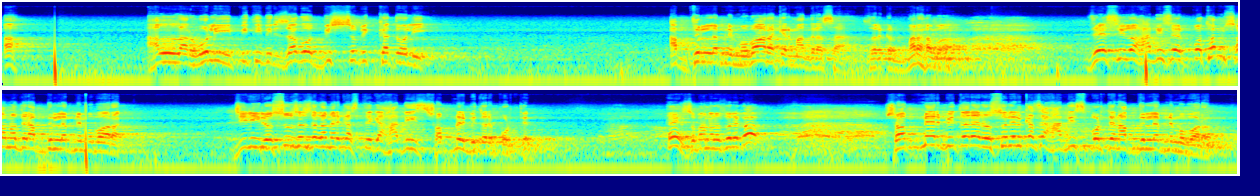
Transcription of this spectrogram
আহ, আল্লাহর ওলি, পৃথিবীর জগৎ, বিশ্ববিখ্যাত অলি আবদুল্লাবনে মোবারকের মাদ্রাসা যেরকম মারহাবা। যে ছিল হাদিসের প্রথম সনদের আবদুল্লাবনে মোবারক, যিনি রসুল সাল্লামের কাছ থেকে হাদিস স্বপ্নের ভিতরে পড়তেন। হ্যাঁ সোমান স্বপ্নের ভিতরে রসুলের কাছে হাদিস পড়তেন আবদুল্লাবনে মোবারক।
